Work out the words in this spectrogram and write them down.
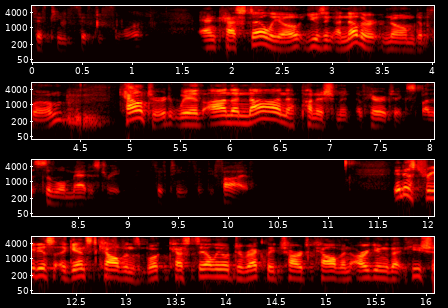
1554. And Castellio, using another nom de plume, countered with On the Non Punishment of Heretics by the Civil Magistrate, 1555. In his treatise against Calvin's book, Castellio directly charged Calvin, arguing that he should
